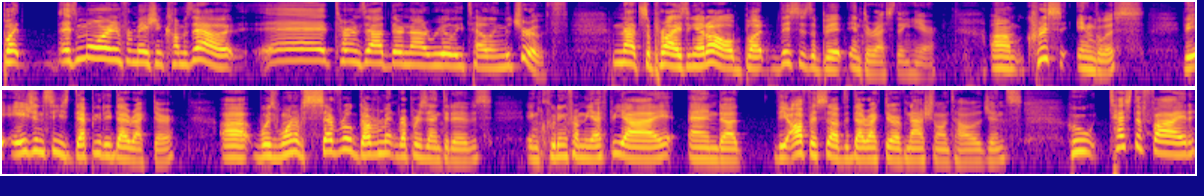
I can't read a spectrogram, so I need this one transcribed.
But as more information comes out, it turns out they're not really telling the truth. Not surprising at all, but this is a bit interesting here. Um, Chris Inglis, the agency's deputy director, uh, was one of several government representatives, including from the FBI and uh, the Office of the Director of National Intelligence, who testified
